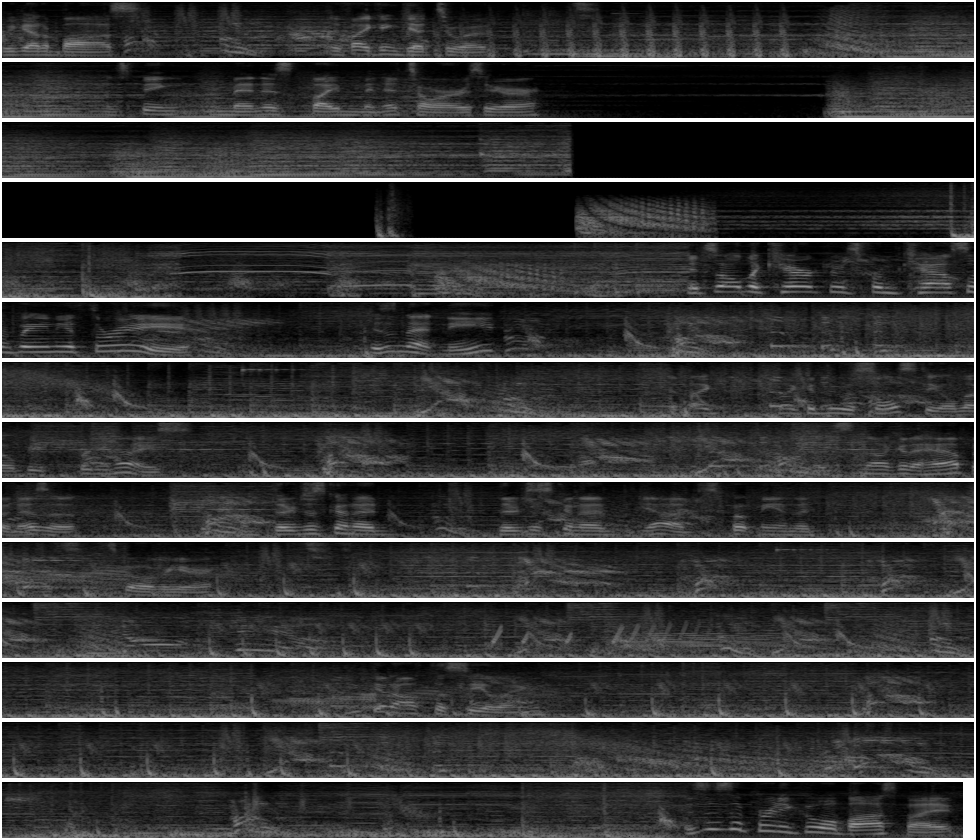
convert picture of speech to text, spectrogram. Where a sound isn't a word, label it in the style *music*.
We got a boss. If I can get to it. It's being menaced by minotaurs here. It's all the characters from Castlevania 3! Isn't that neat? If I, if I could do a Soul Steal, that would be pretty nice. It's not gonna happen, is it? They're just gonna, they're just gonna, yeah, just put me in the. Let's, let's go over here. You get off the ceiling. Is a pretty cool boss fight.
